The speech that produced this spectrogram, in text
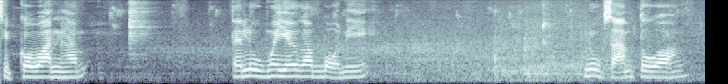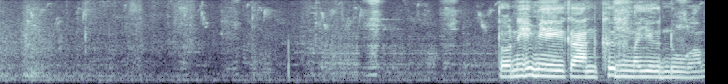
สิบกว่าวันครับ แต่ลูกไม่เยอะครับบ่อนี้ ลูกสามตัวตัวนี้มีการขึ้นมายืนดูครับ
